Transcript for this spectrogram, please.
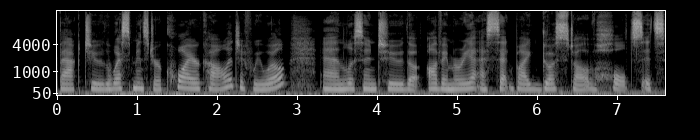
back to the Westminster Choir College, if we will, and listen to the Ave Maria as set by Gustav Holst. It's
